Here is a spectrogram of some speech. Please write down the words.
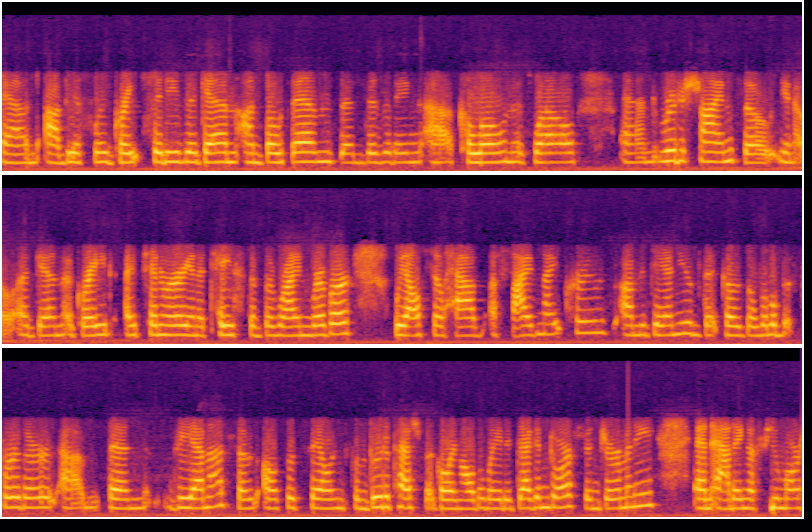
and obviously great cities again on both ends, and visiting uh, Cologne as well and Rudesheim. So, you know, again, a great itinerary and a taste of the Rhine River. We also have a five night cruise on the Danube that goes a little bit further um, than Vienna. So, also sailing from Budapest, but going all the way to Deggendorf in Germany and adding a few more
